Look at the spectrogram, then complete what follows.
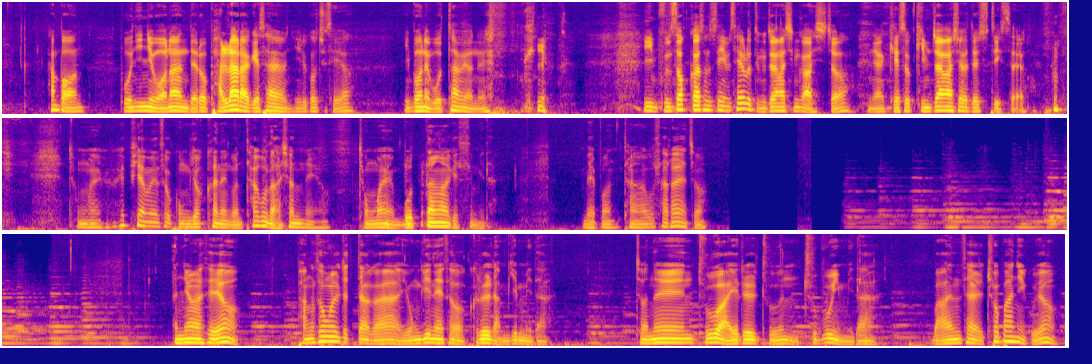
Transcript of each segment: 한번 본인이 원하는 대로 발랄하게 사연 읽어주세요. 이번에 못하면은 그냥 이 분석가 선생님 새로 등장하신 거 아시죠? 그냥 계속 김장하셔야 될 수도 있어요. 정말 회피하면서 공격하는 건 타고 나셨네요. 정말 못 당하겠습니다. 매번 당하고 살아야죠. 안녕하세요. 방송을 듣다가 용기 내서 글을 남깁니다. 저는 두 아이를 둔 주부입니다. 40살 초반이고요.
